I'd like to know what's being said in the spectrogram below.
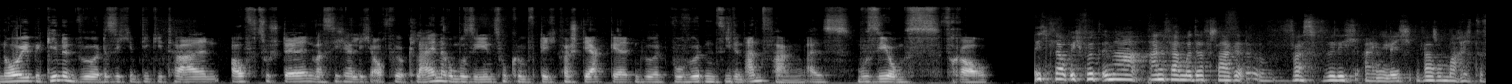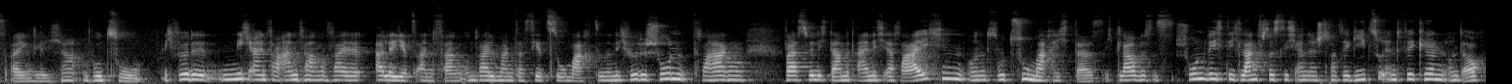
neu beginnen würde, sich im digitalen aufzustellen, was sicherlich auch für kleinere Museen zukünftig verstärkt gelten wird, wo würden Sie denn anfangen als Museumsfrau? Ich glaube, ich würde immer anfangen mit der Frage, was will ich eigentlich? Warum mache ich das eigentlich? Ja? Wozu? Ich würde nicht einfach anfangen, weil alle jetzt anfangen und weil man das jetzt so macht, sondern ich würde schon fragen, was will ich damit eigentlich erreichen und wozu mache ich das? Ich glaube, es ist schon wichtig, langfristig eine Strategie zu entwickeln und auch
